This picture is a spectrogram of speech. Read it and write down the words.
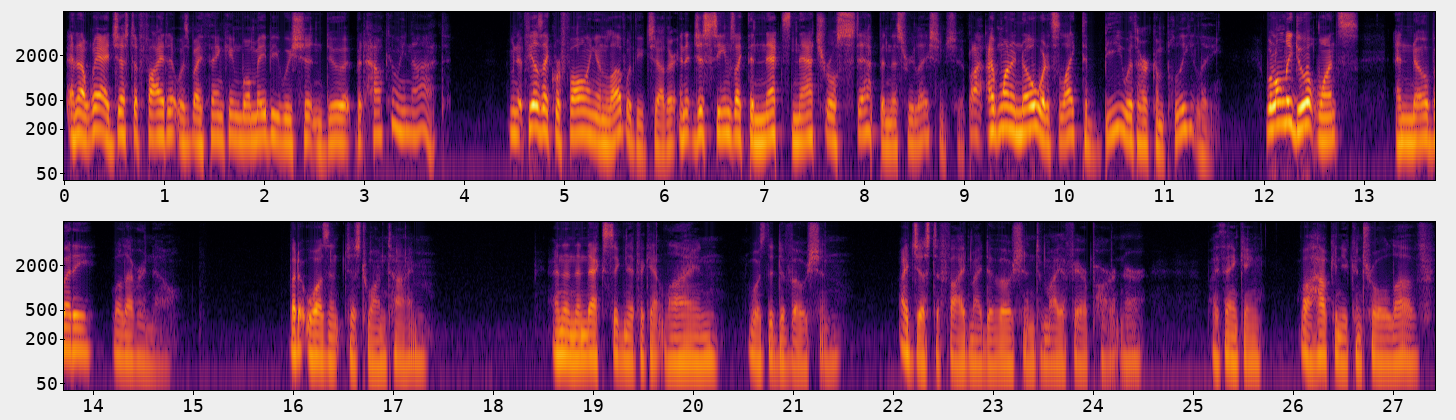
And the way I justified it was by thinking, well, maybe we shouldn't do it, but how can we not? I mean, it feels like we're falling in love with each other, and it just seems like the next natural step in this relationship. I, I want to know what it's like to be with her completely. We'll only do it once, and nobody will ever know. But it wasn't just one time. And then the next significant line was the devotion. I justified my devotion to my affair partner by thinking, well, how can you control love?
